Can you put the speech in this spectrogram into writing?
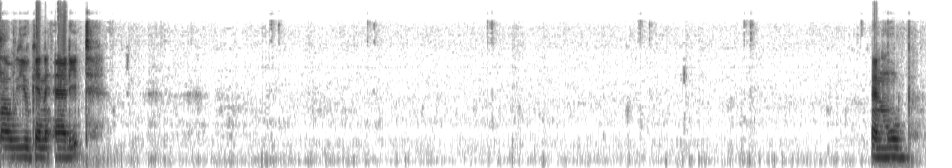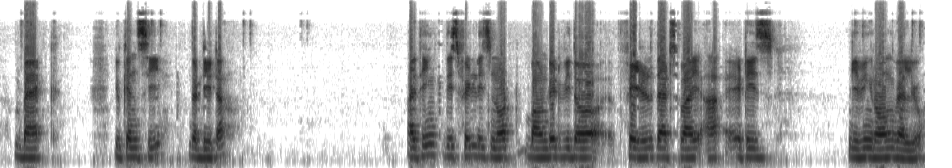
now you can add it. And move back. You can see the data. I think this field is not bounded with a field. That's why uh, it is giving wrong value.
